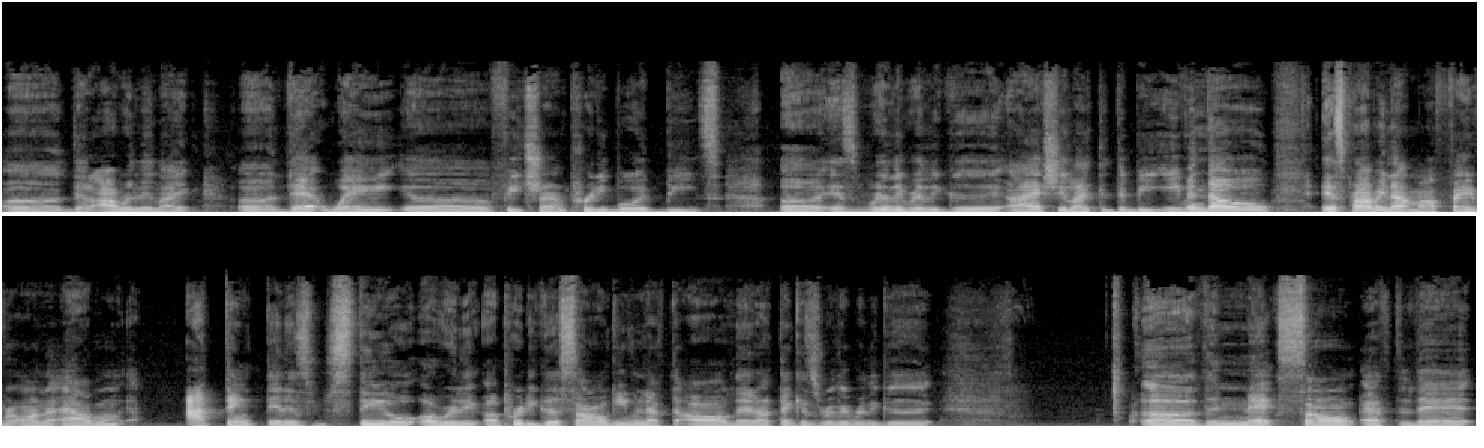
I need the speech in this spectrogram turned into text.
Uh, that I really like. Uh, that way, uh, featuring Pretty Boy Beats, uh, is really, really good. I actually liked it to be, even though it's probably not my favorite on the album. I think that it's still a really, a pretty good song, even after all that. I think it's really, really good. Uh, the next song after that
